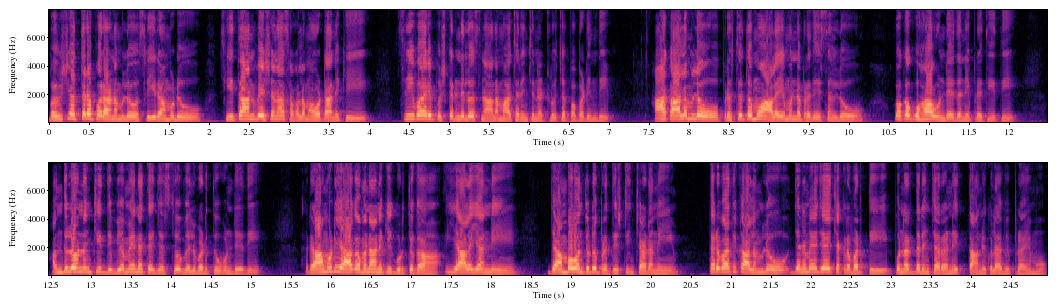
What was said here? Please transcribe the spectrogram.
భవిష్యోత్తర పురాణంలో శ్రీరాముడు సీతాన్వేషణ సఫలమవటానికి శ్రీవారి పుష్కరిణిలో స్నానమాచరించినట్లు చెప్పబడింది. ఆ కాలంలో ప్రస్తుతము ఆలయమున్న ప్రదేశంలో ఒక గుహ ఉండేదని ప్రతీతి. అందులో నుంచి దివ్యమైన తేజస్సు వెలువడుతూ ఉండేది. రాముడి ఆగమనానికి గుర్తుగా ఈ ఆలయాన్ని జాంబవంతుడు ప్రతిష్ఠించాడని తరువాతి కాలంలో జనమేజయ చక్రవర్తి పునరుద్ధరించారని స్థానికుల అభిప్రాయము.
